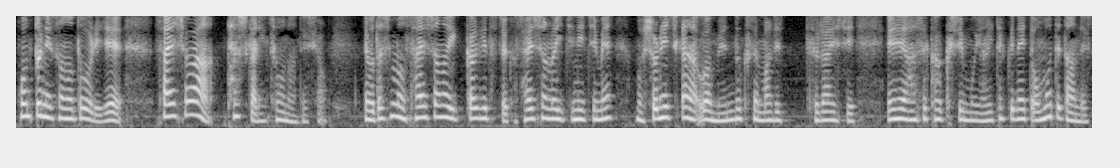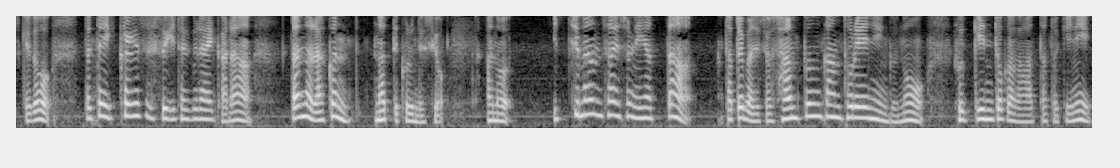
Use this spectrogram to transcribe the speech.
本当にその通りで最初は確かにそうなんですよ。で、私も最初の1ヶ月というか最初の1日目、もう初日から、うわ、めんどくせえ、マジ辛いし、えー、汗かくし、もうやりたくねって思ってたんですけど、だいたい1ヶ月過ぎたぐらいから、だんだん楽になってくるんですよ。あの、一番最初にやった、例えばですよ、3分間トレーニングの腹筋とかがあった時に、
